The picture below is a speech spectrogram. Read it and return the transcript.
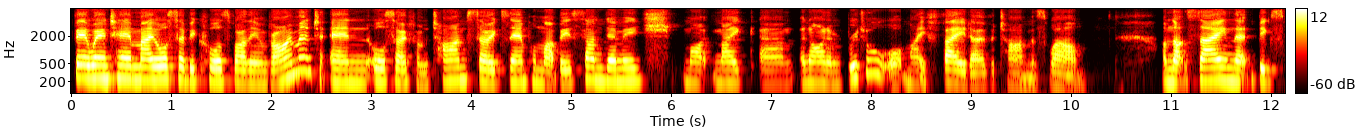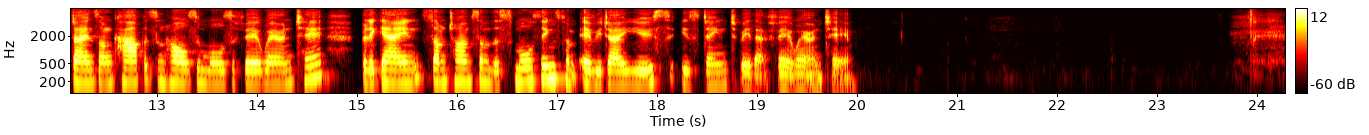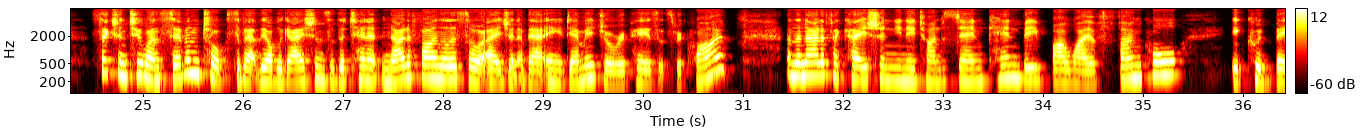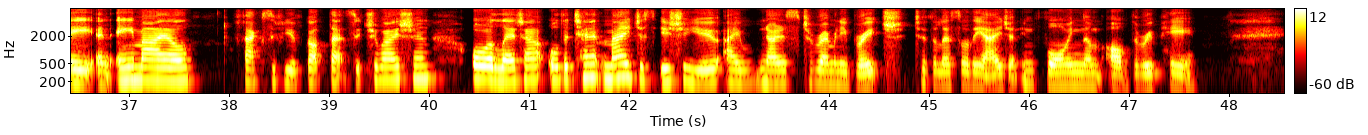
Fair wear and tear may also be caused by the environment and also from time. So example might be sun damage might make um, an item brittle or it may fade over time as well. I'm not saying that big stains on carpets and holes in walls are fair wear and tear, but again, sometimes some of the small things from everyday use is deemed to be that fair wear and tear. Section 217 talks about the obligations of the tenant notifying the lessor or agent about any damage or repairs that's required. And the notification you need to understand can be by way of phone call, it could be an email, fax if you've got that situation, or a letter or the tenant may just issue you a notice to remedy breach to the lessor or the agent informing them of the repair.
